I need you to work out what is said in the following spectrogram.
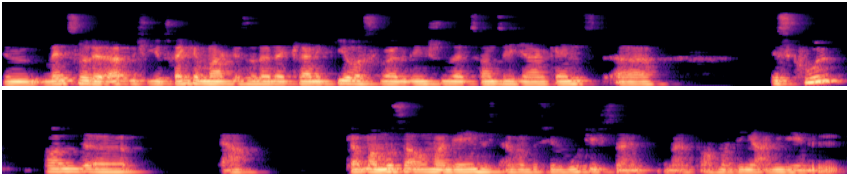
wenn es nur der örtliche Getränkemarkt ist oder der kleine Kiosk, weil du den schon seit 20 Jahren kennst, äh, ist cool. Und äh, ja, ich glaube, man muss auch mal in der Hinsicht einfach ein bisschen mutig sein und einfach auch mal Dinge angehen.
